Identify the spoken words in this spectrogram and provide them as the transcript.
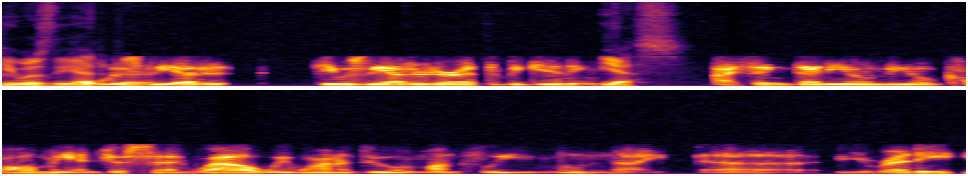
He was the editor. Who was the edit? He was the editor at the beginning. yes. I think Denny O'Neil called me and just said, "Well, we want to do a monthly Moon Knight. Uh, you ready?"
